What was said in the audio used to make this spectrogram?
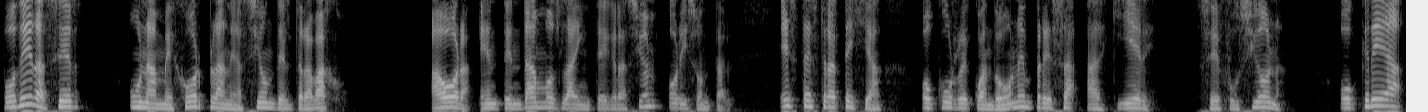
poder hacer una mejor planeación del trabajo. Ahora entendamos la integración horizontal. Esta estrategia ocurre cuando una empresa adquiere, se fusiona o crea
